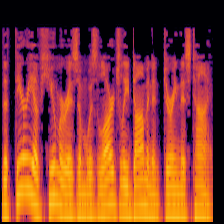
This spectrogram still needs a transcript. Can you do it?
The theory of humorism was largely dominant during this time.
